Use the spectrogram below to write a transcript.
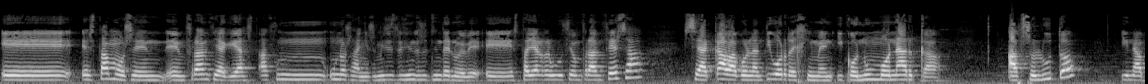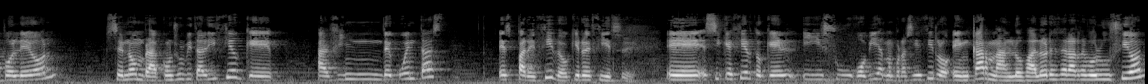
Eh, estamos en, en Francia, que hace un- unos años, en 1789, eh, estalla la Revolución Francesa, se acaba con el antiguo régimen y con un monarca absoluto, y Napoleón se nombra cónsul vitalicio, que al fin de cuentas es parecido, quiero decir. Sí. Eh, sí que es cierto que él y su gobierno, por así decirlo, encarnan los valores de la revolución,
